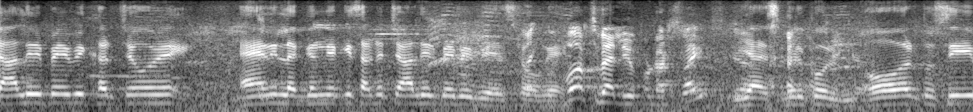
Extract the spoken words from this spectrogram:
40 ਰੁਪਏ ਵੀ ਖਰਚੇ ਹੋਏ ਐ ਨਹੀਂ ਲੱਗਣਗੇ ਕਿ ਸਾਡੇ 40 ਰੁਪਏ ਵੀ ਵੇਸਟ ਹੋ ਗਏ। Worth value products right yes ਬਿਲਕੁਲ। ਔਰ ਤੁਸੀਂ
